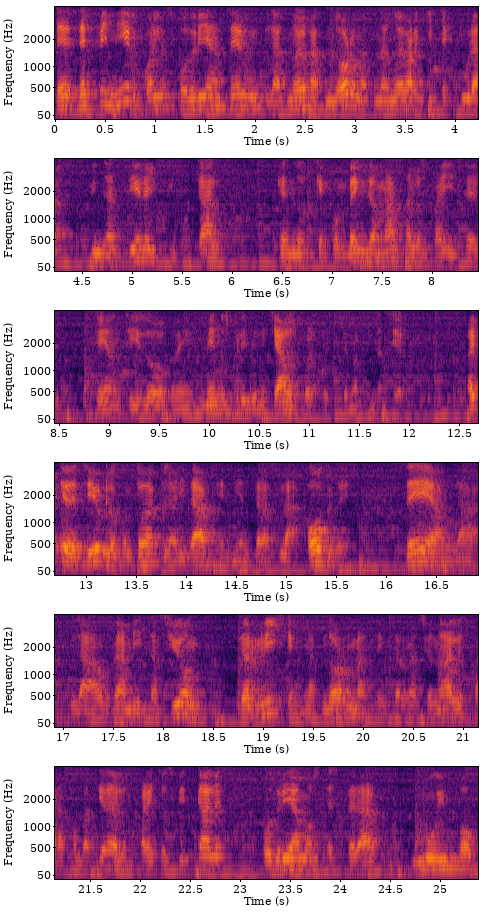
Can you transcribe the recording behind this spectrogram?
de definir cuáles podrían ser las nuevas normas, una nueva arquitectura financiera y fiscal que, nos, que convenga más a los países que han sido eh, menos privilegiados por este sistema financiero. Hay que decirlo con toda claridad que mientras la OCDE sea la, la organización que rigen las normas internacionales para combatir a los paraísos fiscales, podríamos esperar muy poco,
